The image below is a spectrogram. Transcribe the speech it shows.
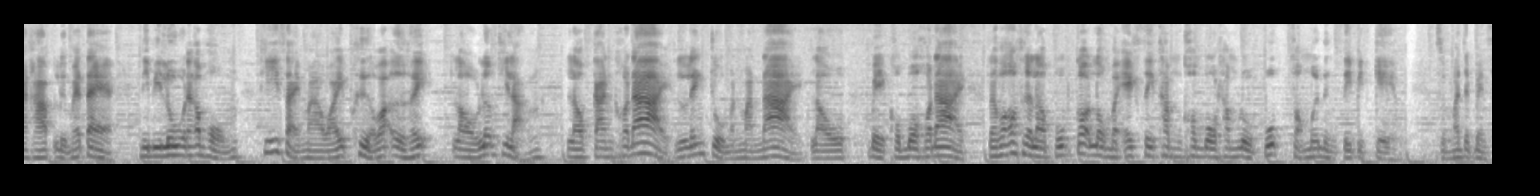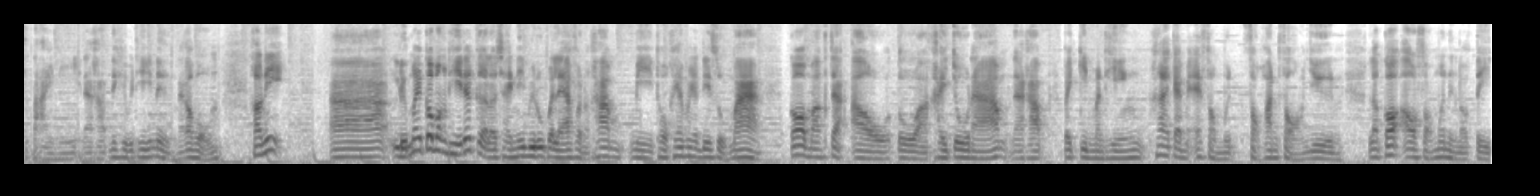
นะครับหรือแม้แต่นิบิลูนะครับผมที่ใส่มาไว้เผื่อว่าเออเฮ้ยเราเริ่มที่หลัง เรากันเขาได้เราเล่งจู่มันมันได้ เราเบรกคอมโบเขาได้ แล้วพอเอาเธอเราปุ๊บก็ลงไป X ซิทำคอมโบทำลูปปุ๊บ2มือ1ตีปิดเกมส่วนมากจะเป็นสไตล์นี้นะครับ นี่คือวิธีหนึ่งนะครับผม คราวนี้ หรือไม่ก็บางทีถ้าเกิดเราใช้นิบิรุไปแล้วฝั่งข้ามมีโทเค็นพลังตีสูงมาก ก็มักจะเอาตัวไคจูน้ำนะครับไปกินมันทิ้งเพื่อให้กลายเป็น S 2 0 0 0 2,002ยืน แล้วก็เอา 2 1 0 0 0เราตี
